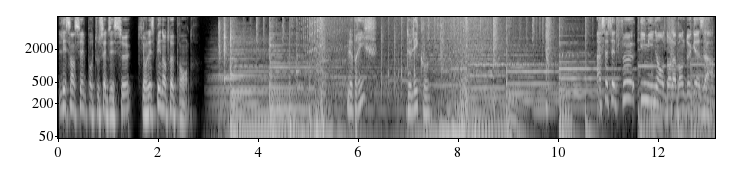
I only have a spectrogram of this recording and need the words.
l'essentiel pour tous celles et ceux qui ont l'esprit d'entreprendre. Le brief de l'écho. Un cessez-le-feu imminent dans la bande de Gaza.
